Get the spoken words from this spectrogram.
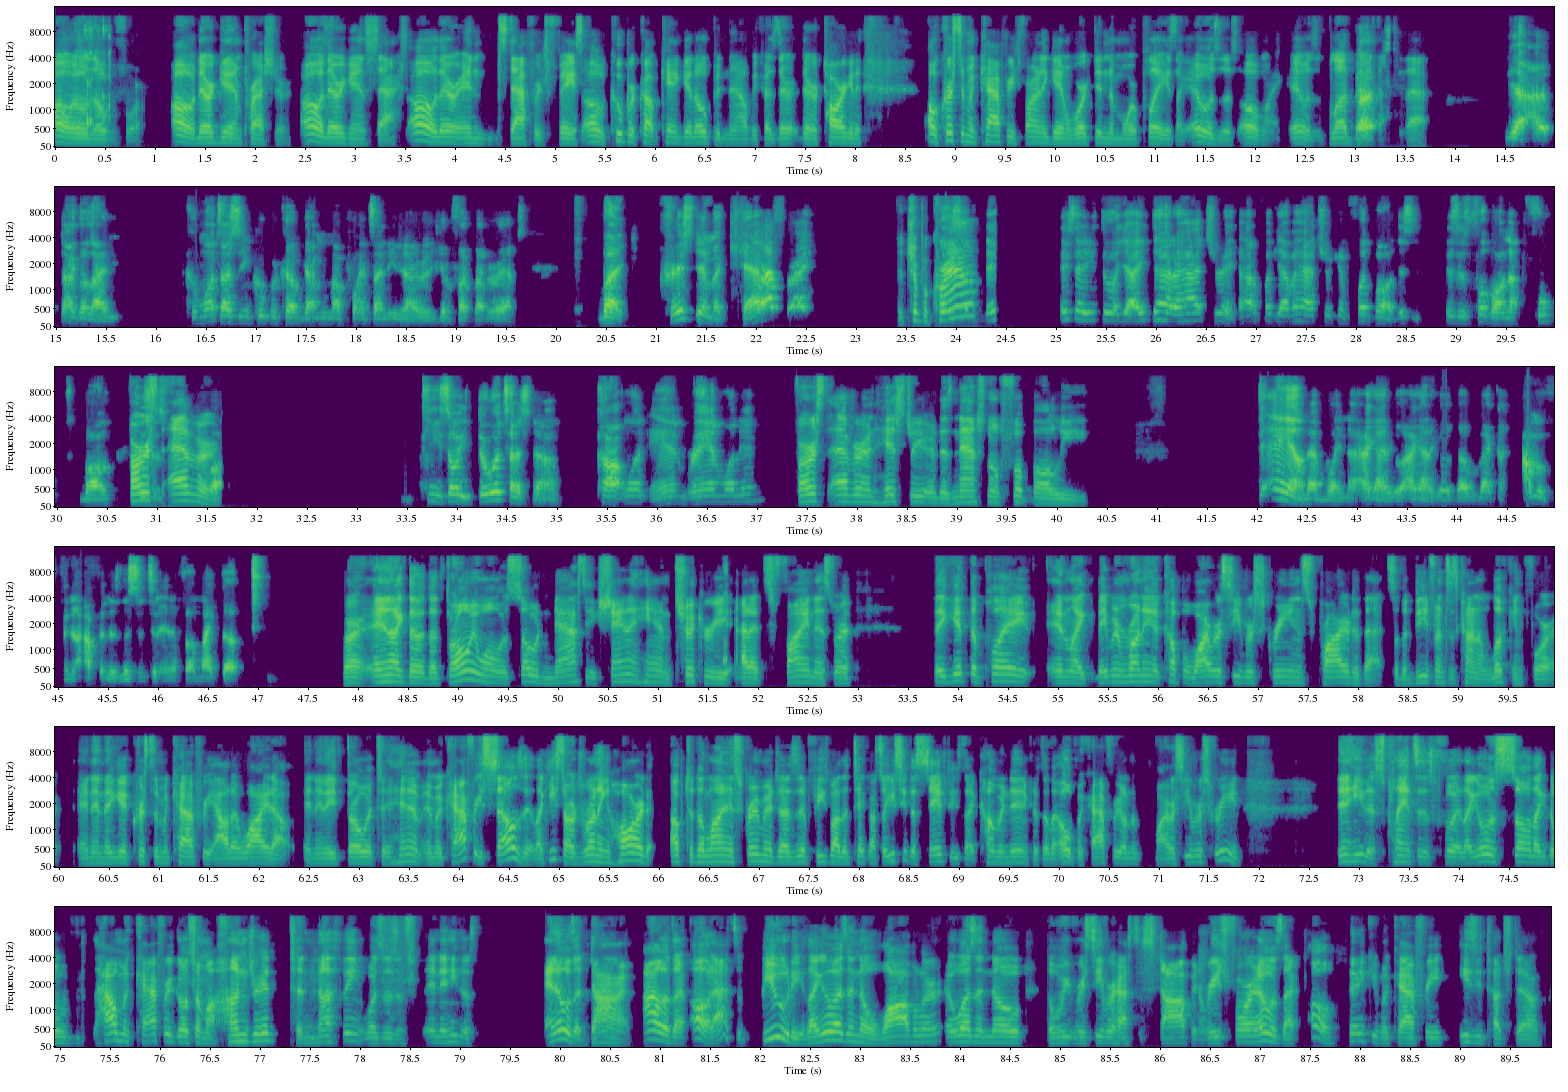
Oh, it was over for Oh, they're getting pressure. Oh, they're getting sacks. Oh, they're in Stafford's face. Oh, Cooper Kupp can't get open now because they're they're targeted oh, Christian McCaffrey's finally getting worked into more plays. Like it was just, oh my, it was bloodbath after that. Yeah, I'm not gonna lie to you. Once I seen Cooper Kupp got me my points I needed, I really give a fuck about the Rams. But Christian McCaffrey, the triple crown. They, they, say he threw. A, yeah, he had a hat trick. How the fuck you have a hat trick in football? This is this is football, not football. First ever. Football. He so he threw a touchdown, caught one, and ran one in. First ever in history of the National Football League. Damn, that boy! Now I gotta go. I gotta go double back. I'm gonna. I'm gonna listen to the NFL mic'd up. Right, and like the the throwing one was so nasty. Shanahan trickery at its finest, where they get the play and like they've been running a couple wide receiver screens prior to that. So the defense is kind of looking for it. And then they get Christian McCaffrey out at wide out and then they throw it to him and McCaffrey sells it. Like he starts running hard up to the line of scrimmage as if he's about to take off. So you see the safeties like coming in because they're like, oh, McCaffrey on the wide receiver screen. Then he just plants his foot. Like it was so like the how McCaffrey goes from hundred to nothing was just, and then he just and it was a dime. I was like, oh, that's a beauty. Like it wasn't no wobbler. It wasn't no the receiver has to stop and reach for it. It was like, oh, thank you, McCaffrey. Easy touchdown.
